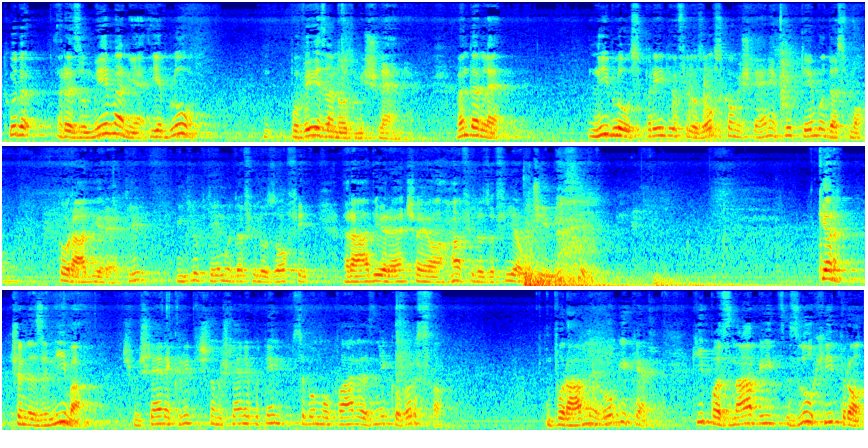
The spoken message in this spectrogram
Tako da razumevanje je bilo povezano z mišljenjem. Vendarle ni bilo v spredju filozofsko mišljenje, kljub temu, da smo to radi rekli in kljub temu, da filozofi radi rečejo, aha, filozofija uči misli. Ker, če ne zanima, če mišljenje, kritično mišljenje, potem se bomo ukvarjali z neko vrsto uporabne logike, ki pa zna biti zelo hitro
